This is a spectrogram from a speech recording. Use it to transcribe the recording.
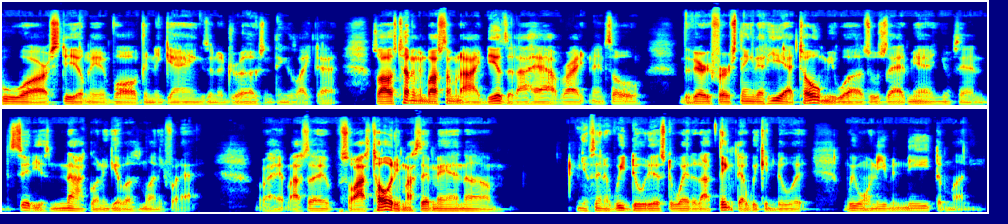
who are still involved in the gangs and the drugs and things like that. So I was telling him about some of the ideas that I have, right? And so the very first thing that he had told me was was that man, you know, what I'm saying the city is not going to give us money for that, right? I said, so I told him, I said, man, um, you know what I'm saying? If we do this the way that I think that we can do it, we won't even need the money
